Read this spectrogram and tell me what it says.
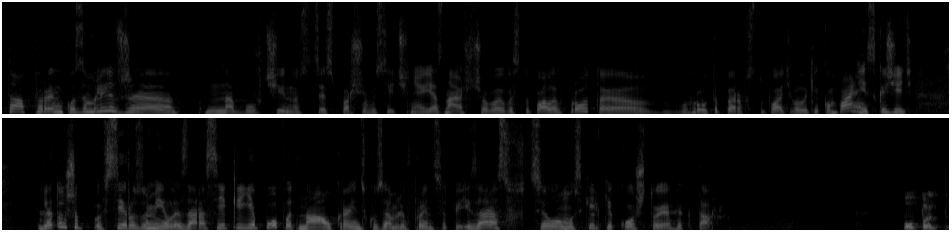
Етап ринку землі вже набув чинності з 1 січня. Я знаю, що ви виступали проти. В гру тепер вступають великі компанії. Скажіть, для того, щоб всі розуміли, зараз який є попит на українську землю, в принципі, і зараз в цілому скільки коштує гектар? Попит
